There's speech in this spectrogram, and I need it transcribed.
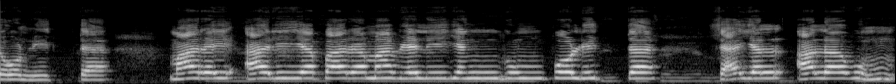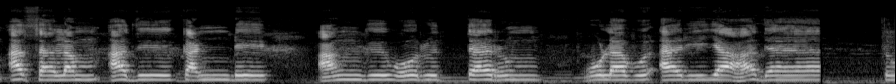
தோணித்த மறை அரிய பரம வெளியெங்கும் பொழித்த செயல் அளவும் அசலம் அது கண்டு அங்கு ஒருத்தரும் உளவு அறியாத. து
